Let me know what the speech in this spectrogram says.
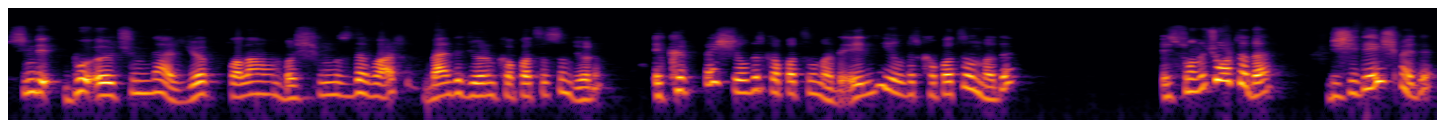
şimdi bu ölçümler yok falan başımızda var. Ben de diyorum kapatılsın diyorum. E 45 yıldır kapatılmadı. 50 yıldır kapatılmadı. E sonuç ortada. Bir şey değişmedi.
